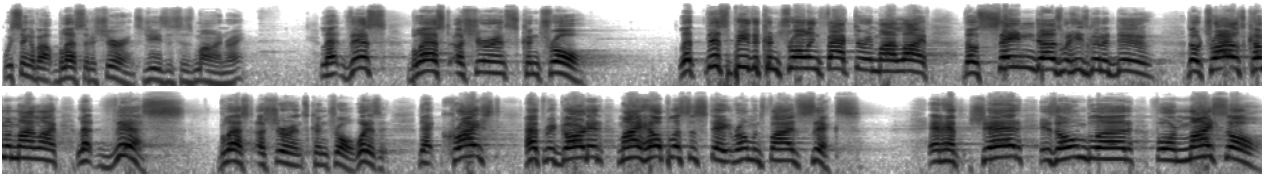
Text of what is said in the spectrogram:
we sing about blessed assurance, Jesus is mine, right? Let this blessed assurance control. Let this be the controlling factor in my life. Though Satan does what he's going to do, Though trials come in my life, let this blessed assurance control. What is it? That Christ hath regarded my helpless estate, Romans 5 6, and hath shed his own blood for my soul.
